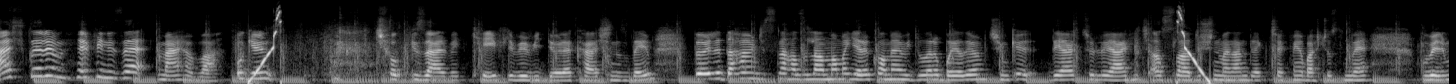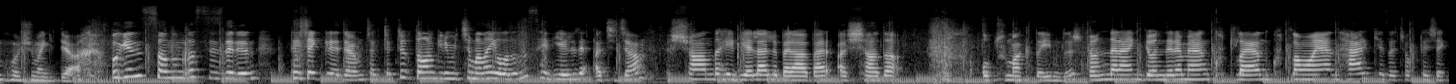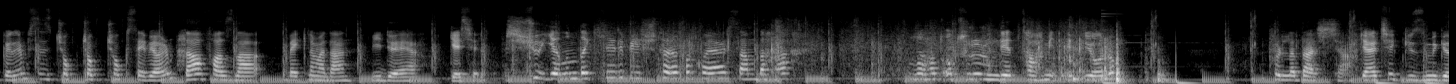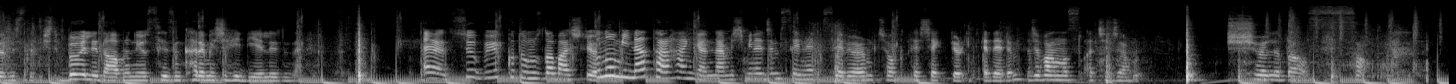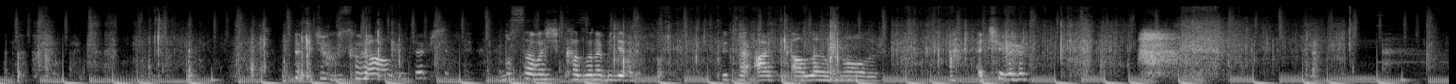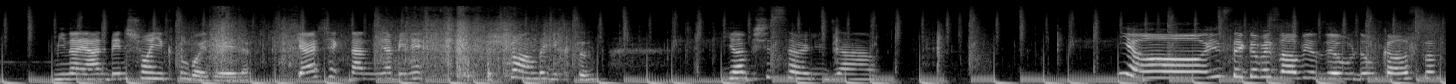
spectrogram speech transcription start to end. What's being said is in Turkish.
Aşklarım hepinize merhaba. Bugün çok güzel ve keyifli bir videoyla karşınızdayım. Böyle daha öncesine hazırlanmama gerek olmayan videolara bayılıyorum. Çünkü diğer türlü yani hiç asla düşünmeden direkt çekmeye başlıyorsun ve bu benim hoşuma gidiyor. Bugün sonunda sizlerin teşekkür ediyorum çok çok çok doğum günüm için bana yolladığınız hediyeleri açacağım. Şu anda hediyelerle beraber aşağıda oturmaktayımdır. Gönderen, gönderemeyen, kutlayan, kutlamayan herkese çok teşekkür ederim. Sizi çok çok çok seviyorum. Daha fazla beklemeden videoya geçelim. Şu yanımdakileri bir şu tarafa koyarsam daha rahat otururum diye tahmin ediyorum. Fırladı aşağı. Gerçek yüzümü görün istemişti. Böyle davranıyor Sezin Karameşe hediyelerine. Evet şu büyük kutumuzda başlıyor. Bunu Mina Tarhan göndermiş. Minacım seni seviyorum. Çok teşekkür ederim. Acaba nasıl açacağım? Şöyle dalsam. Çok zor alacağım şimdi. Bu savaşı kazanabilirim. Lütfen artık Allah'ım ne olur. Açıyorum. Mina yani beni şu an yıktın bu hediyeyle. Gerçekten Mina beni şu anda yıktın. Ya bir şey söyleyeceğim. Ya Instagram hesabı yazıyor burada bu kalsın.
